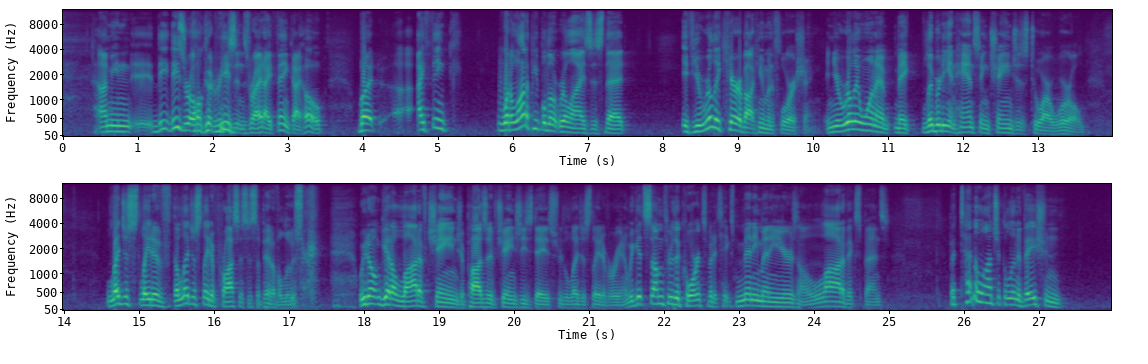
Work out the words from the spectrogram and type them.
I mean, th these are all good reasons, right? I think, I hope. But uh, I think what a lot of people don't realize is that if you really care about human flourishing and you really want to make liberty enhancing changes to our world, legislative, the legislative process is a bit of a loser. We don't get a lot of change, a positive change these days through the legislative arena. We get some through the courts, but it takes many, many years and a lot of expense. But technological innovation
